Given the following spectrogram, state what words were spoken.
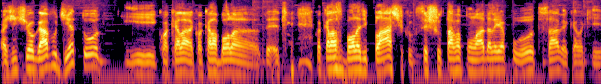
A gente jogava o dia todo. E com aquela, com aquela bola, com aquelas bolas de plástico que você chutava pra um lado, ela ia pro outro, sabe? Aquela que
